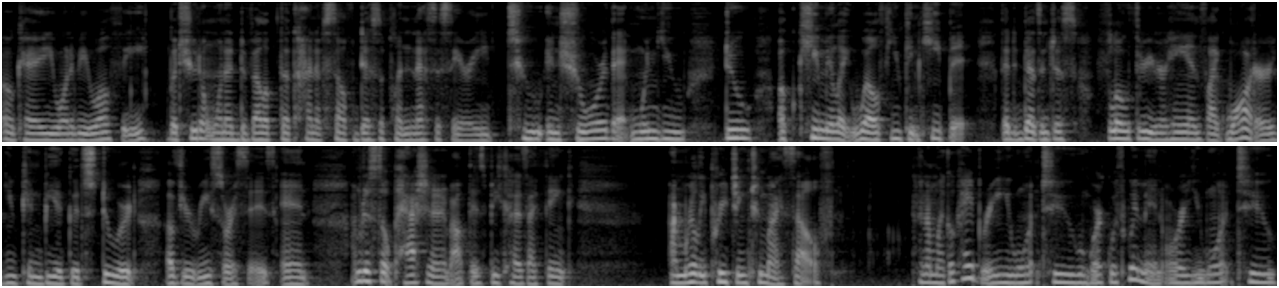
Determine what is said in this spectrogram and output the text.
okay, you want to be wealthy, but you don't want to develop the kind of self discipline necessary to ensure that when you do accumulate wealth, you can keep it, that it doesn't just flow through your hands like water. You can be a good steward of your resources. And I'm just so passionate about this because I think I'm really preaching to myself. And I'm like, okay, Bree, you want to work with women, or you want to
